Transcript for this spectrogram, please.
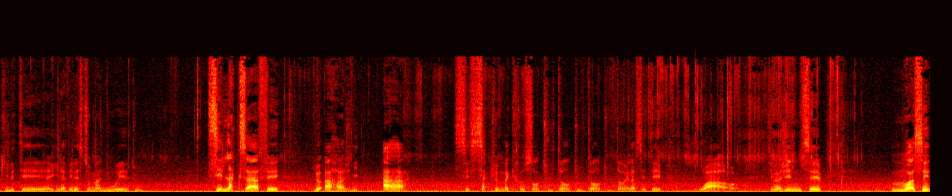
qu'il, était, il avait l'estomac noué et tout. C'est là que ça a fait le aha. Je dis ah, c'est ça que le mec ressent tout le temps, tout le temps, tout le temps. Et là, c'était waouh. T'imagines, c'est moi, c'est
